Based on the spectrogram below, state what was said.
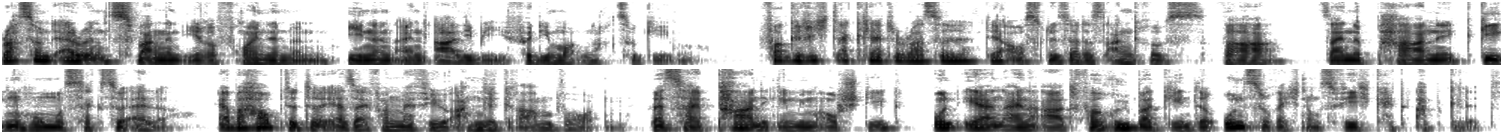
Russell und Aaron zwangen ihre Freundinnen, ihnen ein Alibi für die Mordnacht zu geben. Vor Gericht erklärte Russell, der Auslöser des Angriffs war seine Panik gegen Homosexuelle. Er behauptete, er sei von Matthew angegraben worden, weshalb Panik in ihm aufstieg und er in eine Art vorübergehende Unzurechnungsfähigkeit abglitt.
